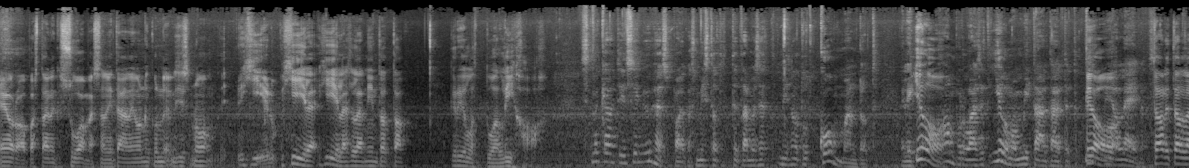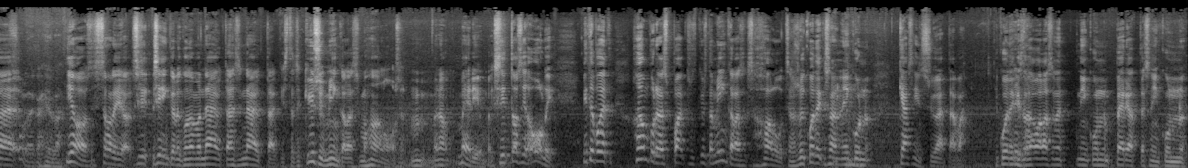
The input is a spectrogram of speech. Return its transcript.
Euroopasta ainakin Suomessa, niin täällä on niin kuin, siis, no, hi, hiile, hiilesellä niin tota, grillattua lihaa. Sitten me käytiin siinä yhdessä paikassa, mistä otitte tämmöiset niin sanotut kommandot. Eli Joo. hampurilaiset ilman mitään täytettä Joo, leivät. tää oli tällä... Se oli aika hyvä. Joo, siis se oli jo, si, siinä kun tämä näyttää, se näyttääkin sitä. Se kysyi minkälaisen mä haluan sen. M- No, mediumiksi. Siitä tosiaan oli. Mitä voit hampurilaisessa paikassa kysyä, minkälaiseksi sä haluat sen? Se oli kuitenkin sellainen niin kuin käsin syötävä. Ja kuitenkin se Niinpä. tavallaan sellainen niin kuin, periaatteessa niin kuin,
